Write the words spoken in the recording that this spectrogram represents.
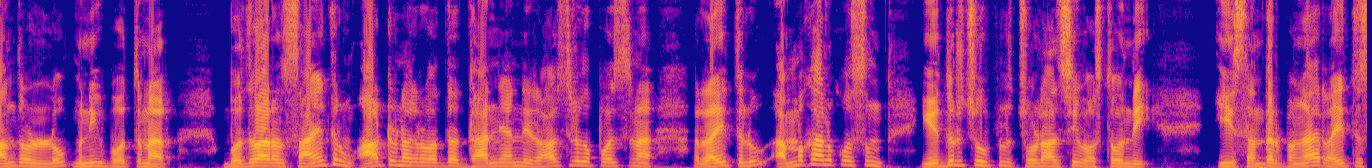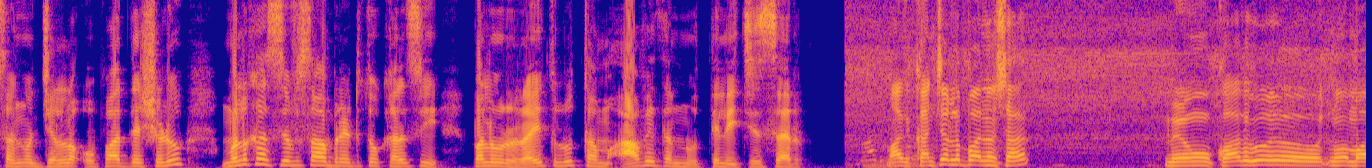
ఆందోళనలో మునిగిపోతున్నారు. బుధవారం సాయంత్రం ఆటోనగర్ వద్ద ధాన్యాన్ని రాసులుగా పోసిన రైతులు అమ్మకాల కోసం ఎదురుచూపులు చూడాల్సి వస్తోంది. ఈ సందర్భంగా రైతు సంఘం జిల్లా ఉపాధ్యక్షుడు ములక శివసాంబరెడ్డితో కలిసి పలువురు రైతులు తమ ఆవేదనను తెలియజేశారు. మాది కంచర్లపాలెం సార్. మేము కోతకు మా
